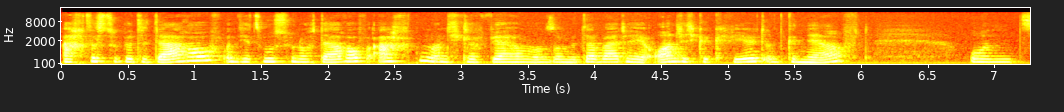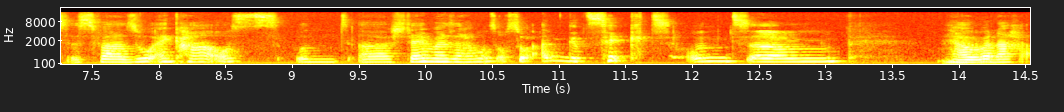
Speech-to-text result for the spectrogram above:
achtest du bitte darauf und jetzt musst du noch darauf achten. Und ich glaube, wir haben unsere Mitarbeiter hier ordentlich gequält und genervt und es war so ein Chaos und äh, stellenweise haben wir uns auch so angezickt. Und ähm, ja. ja, aber nach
